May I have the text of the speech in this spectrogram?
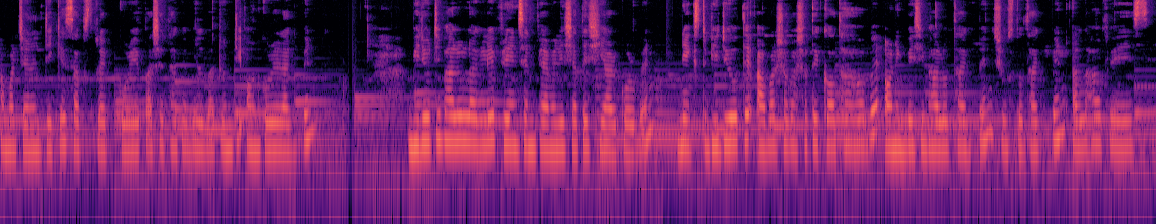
আমার চ্যানেলটিকে সাবস্ক্রাইব করে পাশে থাকা বেল বাটনটি অন করে রাখবেন। ভিডিওটি ভালো লাগলে ফ্রেন্ডস অ্যান্ড ফ্যামিলির সাথে শেয়ার করবেন। নেক্সট ভিডিওতে আবার সবার সাথে কথা হবে। অনেক বেশি ভালো থাকবেন, সুস্থ থাকবেন। আল্লাহ হাফেজ।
